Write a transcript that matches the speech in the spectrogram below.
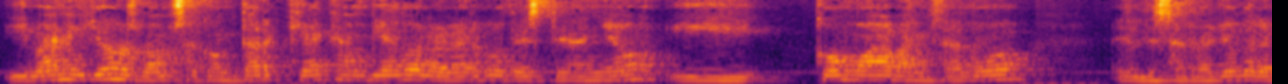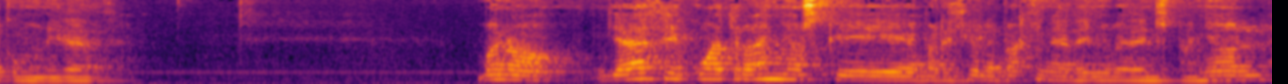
Iván y yo os vamos a contar qué ha cambiado a lo largo de este año y cómo ha avanzado el desarrollo de la comunidad. Bueno, ya hace cuatro años que apareció la página de Nubed en Español.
